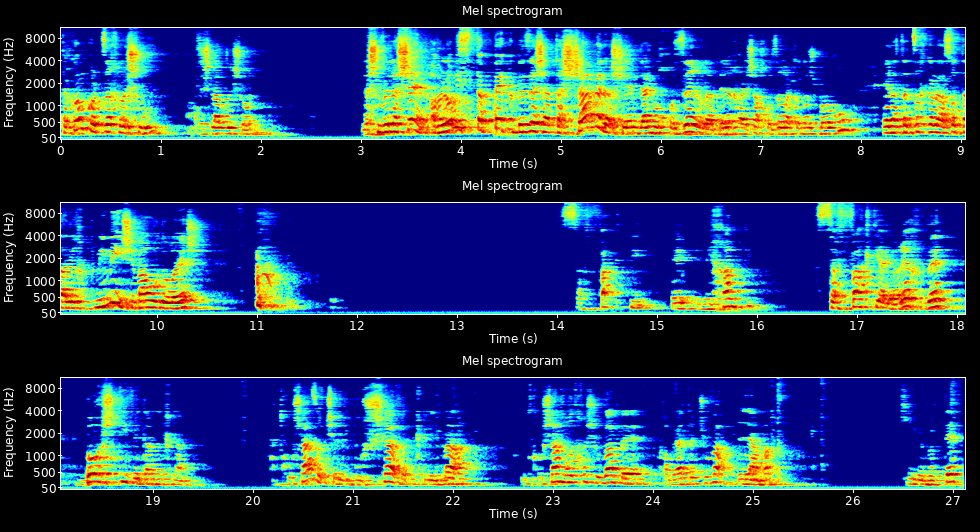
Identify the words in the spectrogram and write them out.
אתה קודם כל צריך לשוב, זה שלב ראשון. לשוב אל השם, אבל לא מסתפק בזה שאתה שב אל השם, דהיינו חוזר לדרך הישר, חוזר לקדוש ברוך הוא, אלא אתה צריך גם לעשות תהליך פנימי, שמה הוא דורש? ספגתי, אה, ניחמתי, ספגתי על ירך ובושתי וגם נכנעתי. התחושה הזאת של בושה וכלימה היא תחושה מאוד חשובה בחוויית התשובה. למה? כי היא מבטאת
